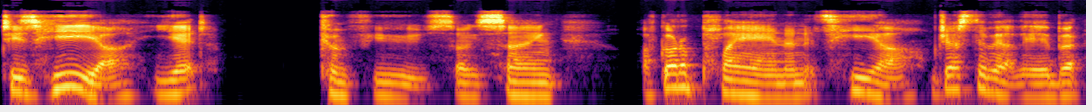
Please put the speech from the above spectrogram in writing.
Tis here, yet confused. So he's saying, I've got a plan and it's here. I'm just about there, but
